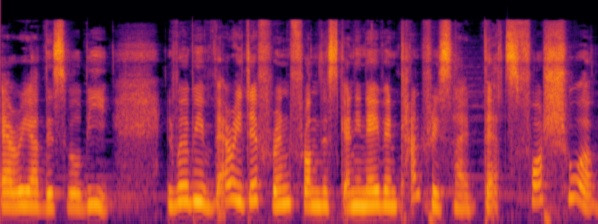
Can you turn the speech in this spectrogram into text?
area this will be. It will be very different from the Scandinavian countryside, that's for sure.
